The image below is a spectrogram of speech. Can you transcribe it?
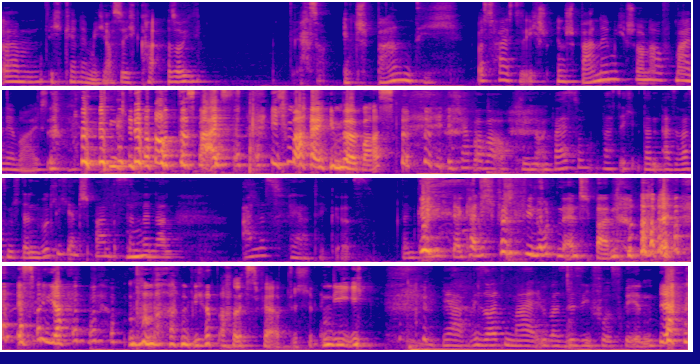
Ähm, ich kenne mich, also ich kann, also, also entspann dich. Was heißt das? Ich entspanne mich schon auf meine Weise. genau, das heißt, ich mache immer was. Ich habe aber auch Pläne und weißt du, was ich dann, also was mich dann wirklich entspannt, ist dann, mhm. wenn dann alles fertig ist. Dann kann ich, dann kann ich fünf Minuten entspannen. Aber es ja, man wird alles fertig. Nie. Ja, wir sollten mal über Sisyphus reden. Ja.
